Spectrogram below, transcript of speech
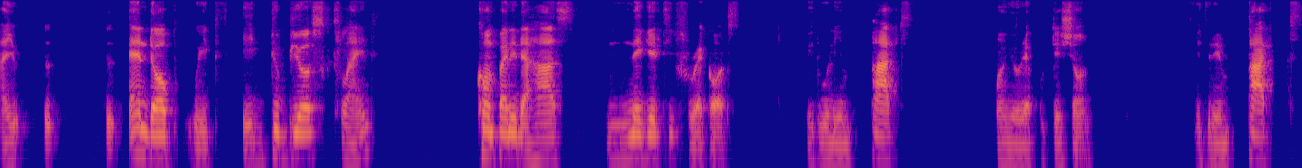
and you end up with a dubious client, company that has negative records, it will impact on your reputation. It will impact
